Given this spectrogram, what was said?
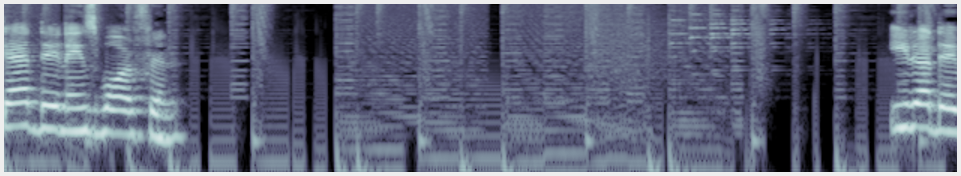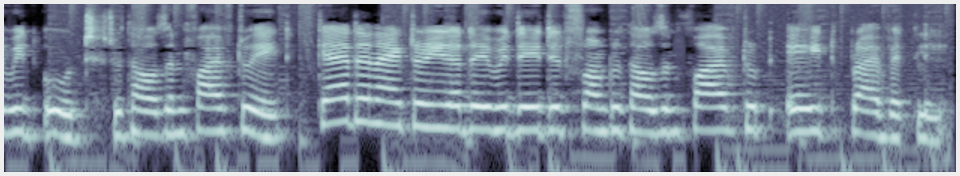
Kat Dennings' boyfriend. Ira David Wood, 2005 to 8. Kat and actor Ira David dated from 2005 to 8 privately.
